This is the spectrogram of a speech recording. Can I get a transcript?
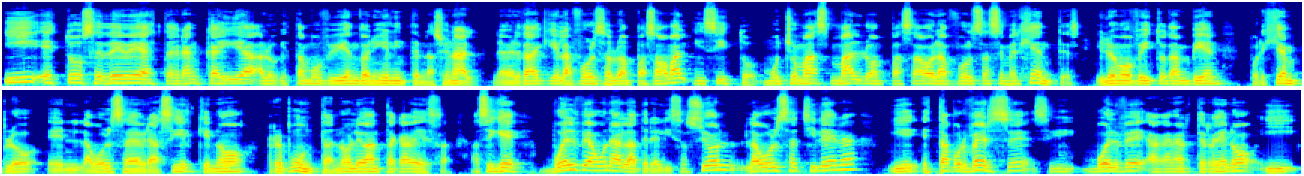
y esto se debe a esta gran caída a lo que estamos viviendo a nivel internacional. La verdad que las bolsas lo han pasado mal, insisto, mucho más mal lo han pasado las bolsas emergentes y lo hemos visto también por ejemplo, en la bolsa de Brasil que no repunta, no levanta cabeza. Así que vuelve a una lateralización la bolsa chilena y está por verse si vuelve a ganar terreno y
